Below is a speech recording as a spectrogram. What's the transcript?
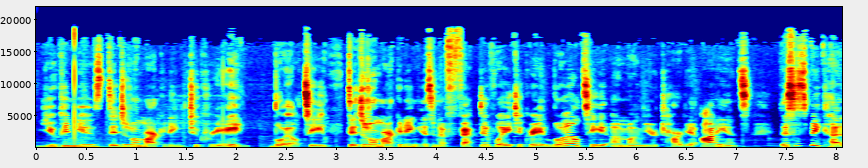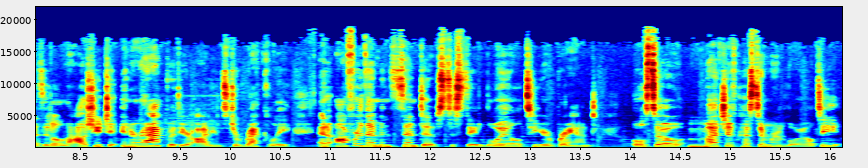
You can use digital marketing to create loyalty. Digital marketing is an effective way to create loyalty among your target audience. This is because it allows you to interact with your audience directly and offer them incentives to stay loyal to your brand. Also, much of customer loyalty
